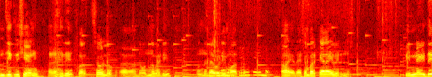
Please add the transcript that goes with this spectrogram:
ഇഞ്ചി കൃഷിയാണ്. അതായത് കുറച്ചേ ഉള്ളൂ. അത് ഒന്ന് വടിയും ഒന്ന് തവടിയും മാത്രം. ആ ഏകദേശം പറിക്കാനായി വരുന്നു. പിന്നെ ഇത്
